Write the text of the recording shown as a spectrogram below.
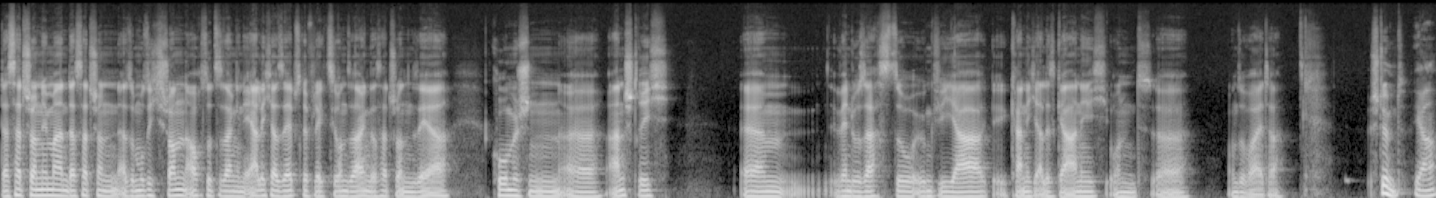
Das hat schon immer, das hat schon, also muss ich schon auch sozusagen in ehrlicher Selbstreflexion sagen, das hat schon einen sehr komischen äh, Anstrich, ähm, wenn du sagst so irgendwie, ja, kann ich alles gar nicht und, äh, und so weiter. Stimmt, ja.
